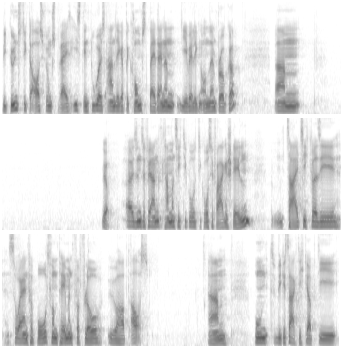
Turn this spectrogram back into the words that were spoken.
wie günstig der Ausführungspreis ist, den du als Anleger bekommst bei deinem jeweiligen Online-Broker. Ähm, ja, also insofern kann man sich die, die, große Frage stellen, zahlt sich quasi so ein Verbot von Payment for Flow überhaupt aus? Ähm, und wie gesagt, ich glaube, die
